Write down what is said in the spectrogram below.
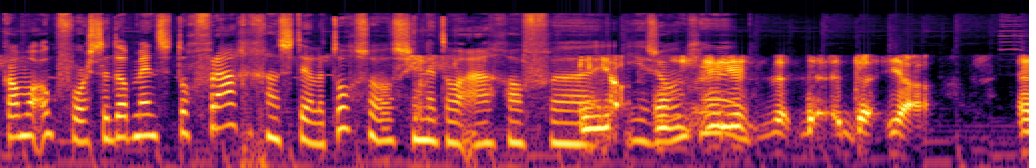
kan me ook voorstellen dat mensen toch vragen gaan stellen, toch? Zoals je net al aangaf, ja, je zoontje. De, de, de, ja, uh,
